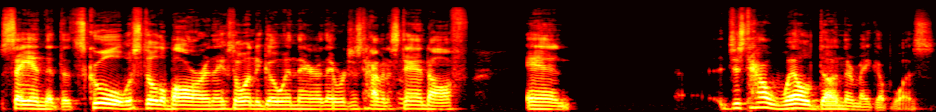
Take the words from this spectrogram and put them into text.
saying that the school was still a bar and they still wanted to go in there and they were just having a standoff, and just how well done their makeup was,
